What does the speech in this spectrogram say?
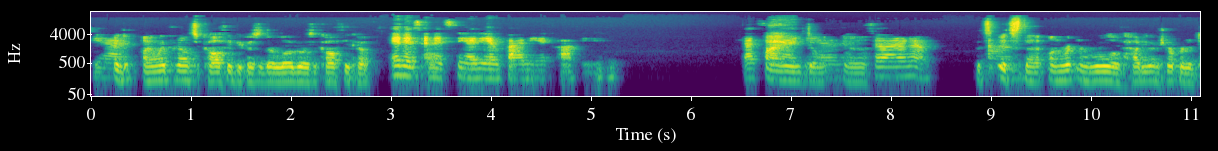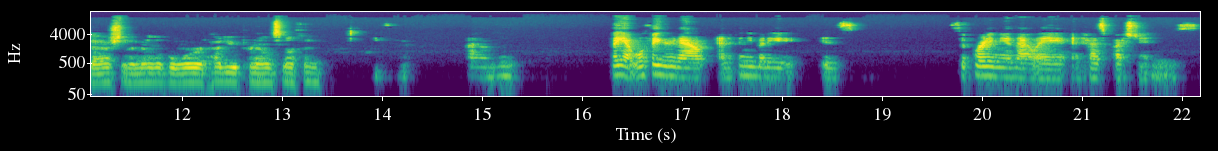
yeah, and I only pronounce it coffee because of their logo as a coffee cup. it is, and it's the idea of buy me a coffee. That's the I idea. don't- of yeah. So I don't know. It's it's um, that unwritten rule of how do you interpret a dash in the middle of a word? How do you pronounce nothing? Um, but yeah, we'll figure it out. And if anybody is supporting me in that way and has questions,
